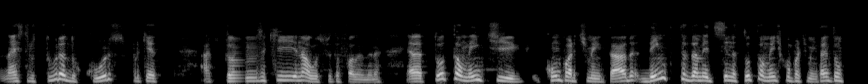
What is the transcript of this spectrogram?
na estrutura do curso, porque pelo menos aqui na USP eu tô falando, né? Ela é totalmente compartimentada, dentro da medicina totalmente compartimentada, então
